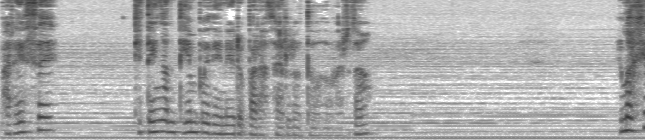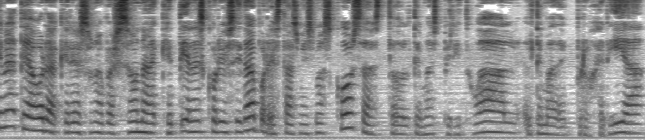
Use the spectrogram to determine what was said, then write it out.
Parece que tengan tiempo y dinero para hacerlo todo, ¿verdad? Imagínate ahora que eres una persona que tienes curiosidad por estas mismas cosas, todo el tema espiritual, el tema de brujería,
